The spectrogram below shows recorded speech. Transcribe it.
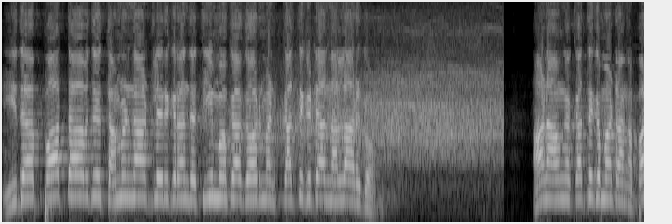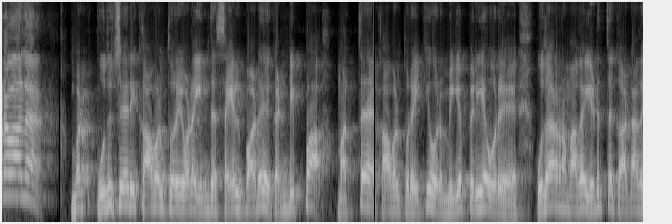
இத பார்த்தாவது தமிழ்நாட்டில் இருக்கிற அந்த திமுக கவர்மெண்ட் கத்துக்கிட்டா நல்லா இருக்கும். ஆனா அவங்க கத்துக்க மாட்டாங்க. பரவாயில்ல. பட் புதுச்சேரி காவல்துறையோட இந்த செயல்பாடு கண்டிப்பாக மற்ற காவல்துறைக்கு ஒரு மிகப்பெரிய ஒரு உதாரணமாக எடுத்துக்காட்டாக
